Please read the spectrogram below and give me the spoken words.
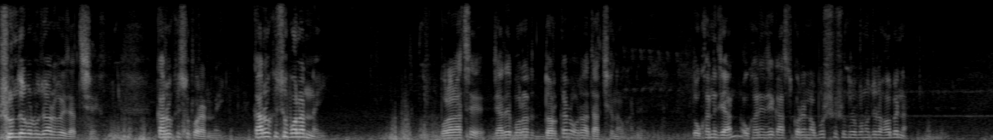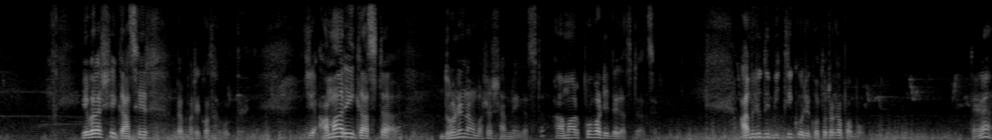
সুন্দরবন উজাড় হয়ে যাচ্ছে। কারও কিছু করার নেই। কারও কিছু বলার নেই। বলার আছে? যাদের বলার দরকার, ওরা যাচ্ছে না ওখানে। তো ওখানে যান, ওখানে যে কাজ করেন, অবশ্যই সুন্দরবন উজাড় হবে না। এবার আসি গাছের ব্যাপারে কথা বলতে। যে আমার এই গাছটা, ধরে নেন আমার বাসার সামনে গাছটা, আমার প্রপার্টিতে গাছটা আছে। আমি যদি বিক্রি করি, কত টাকা পাবো? তাই না?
